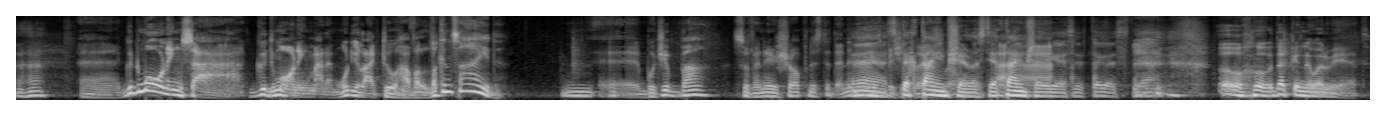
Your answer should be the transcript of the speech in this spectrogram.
Uh, good morning, sir. Good morning, madam. Would you like to have a look inside? Mm. Uh, Buġibba, souvenir shop, nistiden. Eh, stek timeshare, stek timeshare, yes, terrest. Oh, dak kien l-ewel wieħed.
